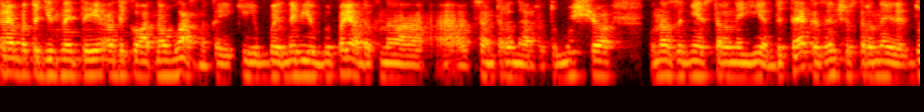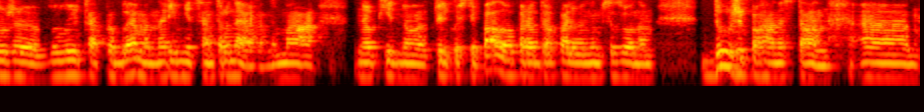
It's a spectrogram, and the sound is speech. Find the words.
треба тоді знайти адекватного власника, який би не вів би порядок на центр енерго, тому що у нас з однієї сторони є ДТЕК, а з іншої сторони дуже велика проблема на рівні центренерго. Нема необхідної кількості палива перед опалювальним сезоном. Дуже поганий стан е,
